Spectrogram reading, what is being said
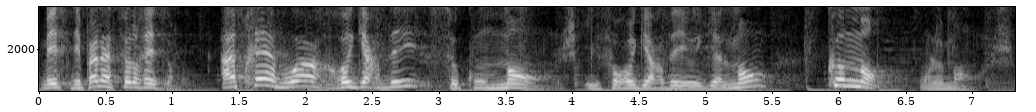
Mais ce n'est pas la seule raison. Après avoir regardé ce qu'on mange, il faut regarder également comment on le mange.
